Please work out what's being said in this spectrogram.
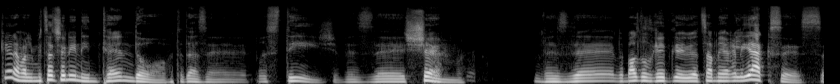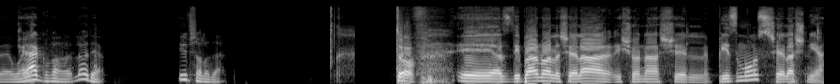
כן, אבל מצד שני נינטנדו, אתה יודע, זה prestige וזה שם, וזה, ו Baldur's Gate יצא מ-early access, הוא כן. היה כבר, לא יודע, אי אפשר לדעת. טוב, אה, אז דיברנו על השאלה הראשונה של פיזמוס, שאלה שנייה.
